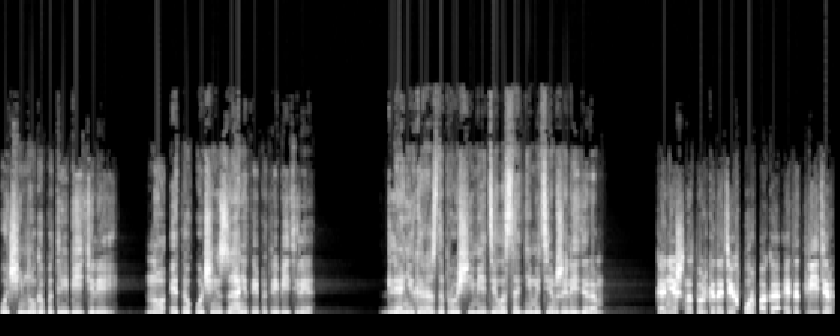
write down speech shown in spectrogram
очень много потребителей, но это очень занятые потребители – для них гораздо проще иметь дело с одним и тем же лидером. Конечно, только до тех пор, пока этот лидер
